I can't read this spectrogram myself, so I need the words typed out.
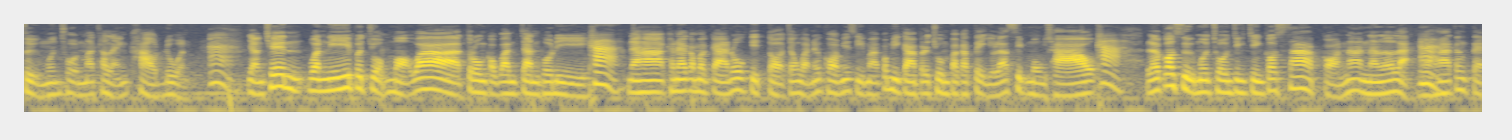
สื่อมวลชนมาแถลงข่าวด่วน อ่าอย่างเช่น วันนี้ประจวบเหมาะว่าตรงกับวันจันทร์พอดีค่ะนะฮะคณะกรรมการโรคติดต่อจังหวัดนครราชสีมาก็มีการประชุมปกติอยู่แล้ว 10โมงเช้าค่ะ แล้วก็สื่อมวลชนจริง ๆ ก็ทราบก่อนหน้านั้นแล้วแหละอ่านนะฮะตั้งแต่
